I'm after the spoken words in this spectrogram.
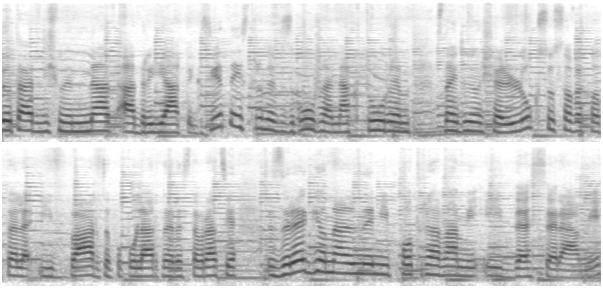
dotarliśmy nad Adriatyk. Z jednej strony wzgórze, na którym znajdują się luksusowe hotele i bardzo popularne restauracje z regionalnymi potrawami i deserami.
